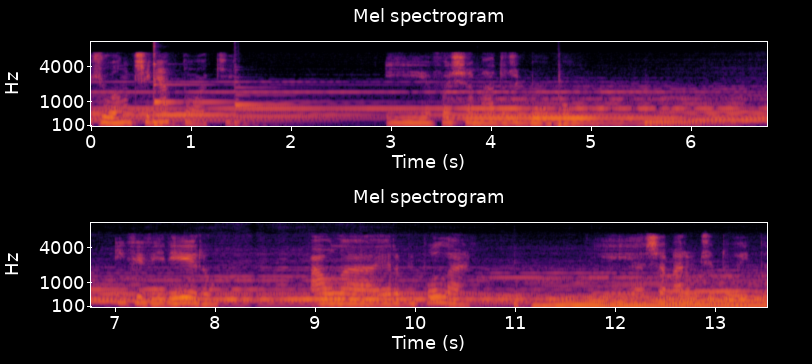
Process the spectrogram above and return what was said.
João tinha toque e foi chamado de bobo. Em fevereiro, Paula era bipolar e a chamaram de doida.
